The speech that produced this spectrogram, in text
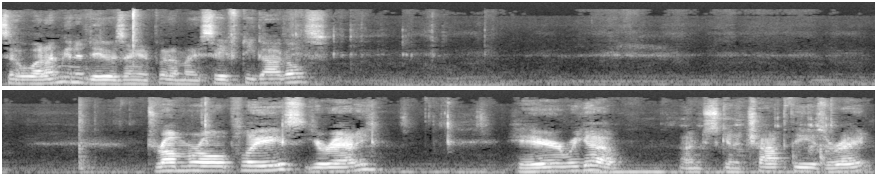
So what I'm going to do is I'm going to put on my safety goggles. Drum roll, please. You ready? Here we go. I'm just going to chop these right.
